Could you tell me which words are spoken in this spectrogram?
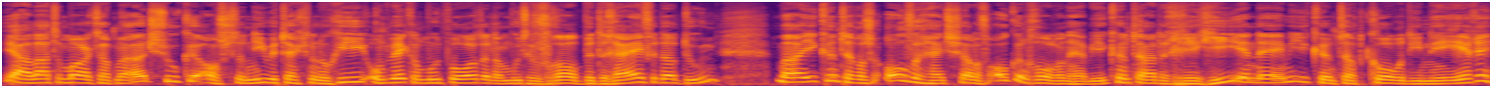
ja, laat de markt dat maar uitzoeken. Als er nieuwe technologie ontwikkeld moet worden, dan moeten vooral bedrijven dat doen. Maar je kunt daar als overheid zelf ook een rol in hebben. Je kunt daar de regie in nemen, je kunt dat coördineren.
